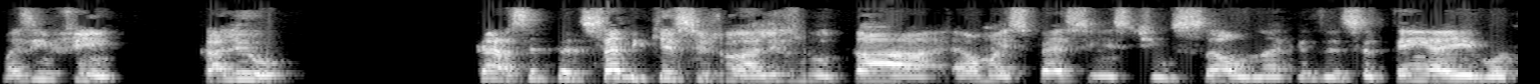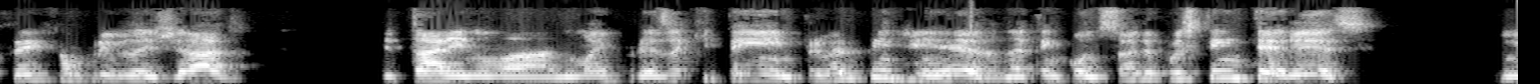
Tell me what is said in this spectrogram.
Mas, enfim, Calil, cara, você percebe que esse jornalismo tá, é uma espécie em extinção, né? Quer dizer, você tem aí, vocês são privilegiados de estarem numa, numa empresa que tem, primeiro tem dinheiro, né? tem condição e depois tem interesse em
